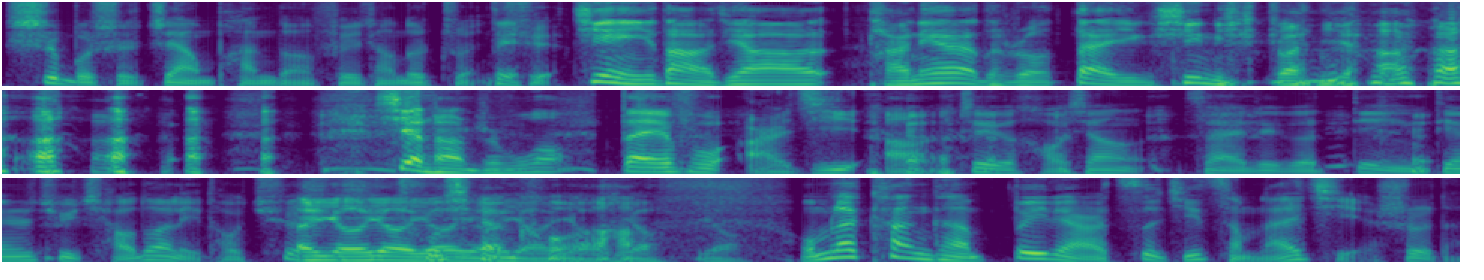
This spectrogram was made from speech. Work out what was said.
是不是这样判断非常的准确。建议大家谈恋爱的时候带一个心理专家，现场直播，带一副耳机啊，这个好像在这个电影电视剧桥段里头确实有有有有有有。我们来看看贝利尔自己怎么来解释的，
